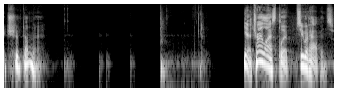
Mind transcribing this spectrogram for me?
It should have done that. Yeah, try last clip. See what happens.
